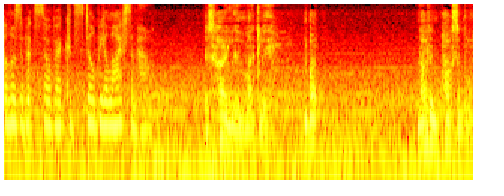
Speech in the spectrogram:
Elizabeth Sobek could still be alive somehow? It's highly unlikely, not impossible.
